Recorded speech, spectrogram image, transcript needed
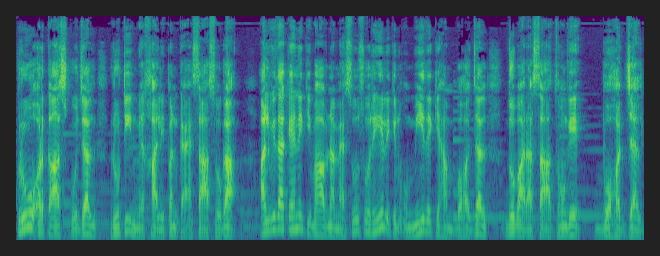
क्रू और कास्ट को जल्द रूटीन में खालीपन का एहसास होगा। अलविदा कहने की भावना महसूस हो रही है, लेकिन उम्मीद है कि हम बहुत जल्द दोबारा साथ होंगे। बहुत जल्द।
